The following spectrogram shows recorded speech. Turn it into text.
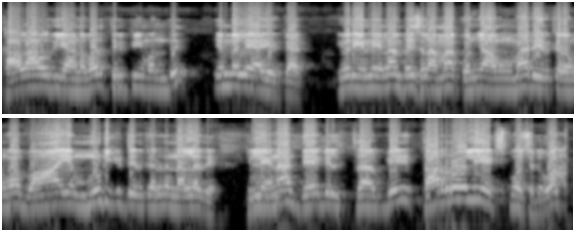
காலாவதியானவர் திருப்பியும் வந்து எம்எல்ஏ ஆயிருக்கார். இவர் என்னையெல்லாம் பேசலாமா? கொஞ்சம் அவங்க மாதிரி இருக்கிறவங்க வாயை மூடிக்கிட்டு இருக்கிறது நல்லது. இல்லைன்னா they will be thoroughly exposed okay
